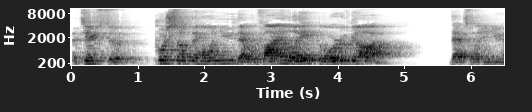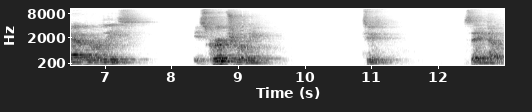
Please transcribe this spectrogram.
attempts to push something on you that would violate the word of God, that's when you have the release It's scripturally to say no.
